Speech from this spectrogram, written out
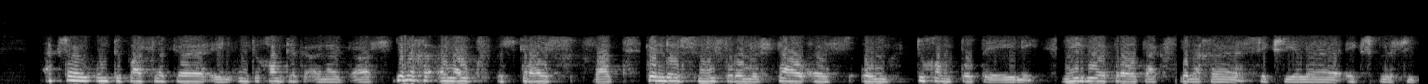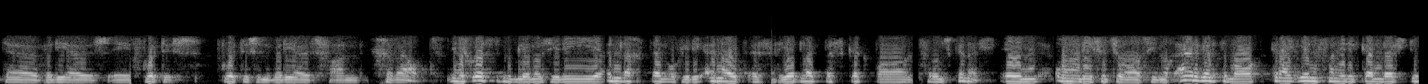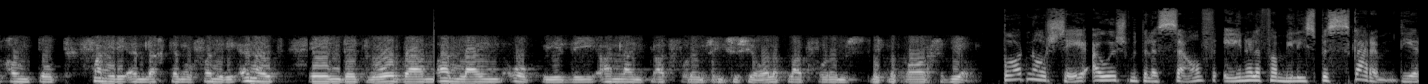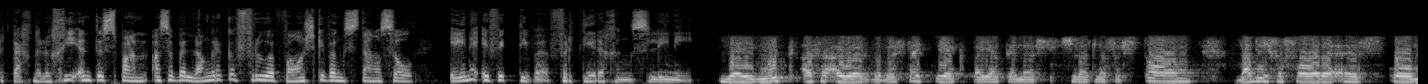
Ek sou ontoepaslike en ontoeganklike inhoud as enige inhoud beskryf wat kinders nie veronderstel is om toegang tot te hê nie. Hiermee praat ek enige seksuele eksplisiete video's en fotos fotos en video's van geweld. En die grootste probleem is hierdie inligting of hierdie inhoud is redelik beskikbaar vir ons kinders. En om die situasie nog erger te maak, kry een van hierdie kinders toegang tot van hierdie inligting of van hierdie inhoud en dit word dan aanlyn op hierdie aanlyn platforms en sosiale platforms met mekaar gedeel. Partner sê ouers moet hulle self en hulle families beskerm deur tegnologie in te span as 'n belangrike vroeë waarskuwingsstelsel en 'n effektiewe verdedigingslinie. Jy moet as 'n ouer bewustheid kweek by jou kinders sodat hulle verstaan wat die gevare is om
